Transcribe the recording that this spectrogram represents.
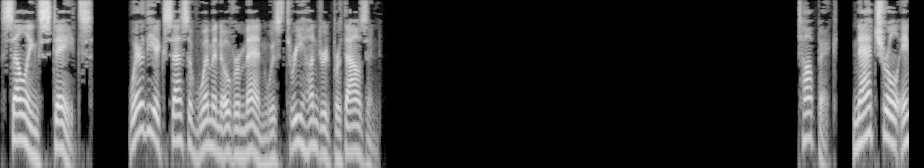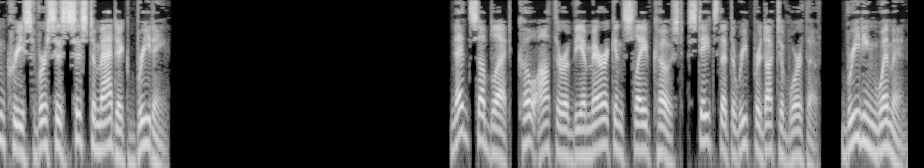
«selling states», where the excess of women over men was 300 per thousand. Natural increase versus systematic breeding Ned Sublette, co-author of The American Slave Coast, states that the reproductive worth of «breeding women»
